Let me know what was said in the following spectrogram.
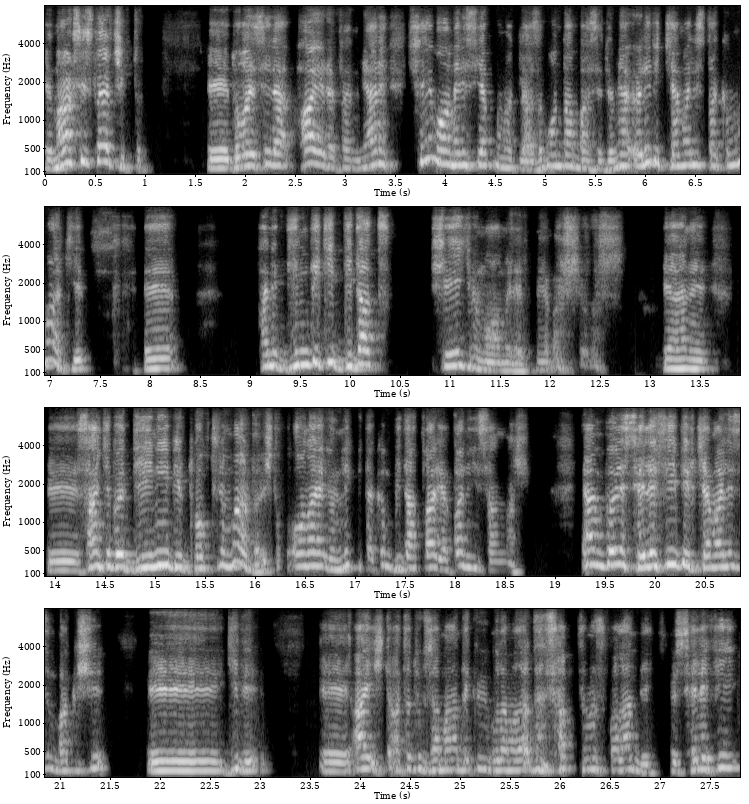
e, Marksistler çıktı. E, dolayısıyla hayır efendim yani şey muamelesi yapmamak lazım ondan bahsediyorum. Yani öyle bir Kemalist akım var ki e, hani dindeki bidat şeyi gibi muamele etmeye başlıyorlar. Yani e, sanki böyle dini bir doktrin var da işte ona yönelik bir takım bidatlar yapan insanlar. Yani böyle selefi bir Kemalizm bakışı e, gibi e, ay işte Atatürk zamanındaki uygulamalardan saptınız falan diye. Selefi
